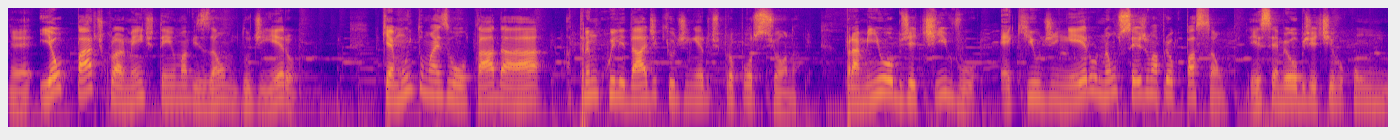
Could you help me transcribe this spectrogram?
É, e eu particularmente tenho uma visão do dinheiro que é muito mais voltada à tranquilidade que o dinheiro te proporciona. Para mim, o objetivo é que o dinheiro não seja uma preocupação. Esse é meu objetivo com,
